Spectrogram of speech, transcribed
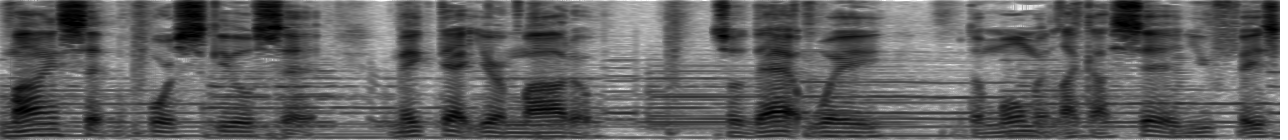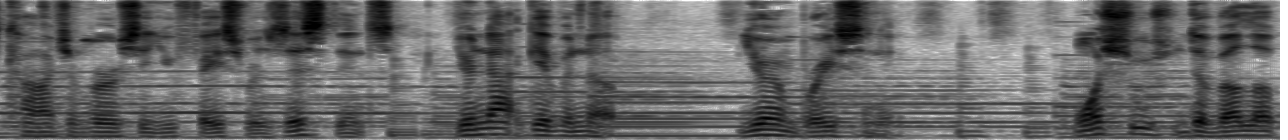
Mindset before skill set. Make that your motto. So that way, the moment, like I said, you face controversy, you face resistance, you're not giving up. You're embracing it. Once you develop,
